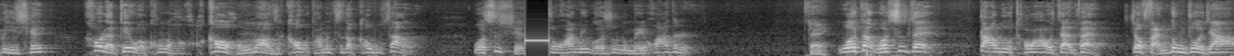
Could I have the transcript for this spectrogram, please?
以前后来给我扣扣红帽子，扣他们知道扣不上了。我是写中华民国是个梅花的人，对，我的我是在大陆头号战犯，叫反动作家，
